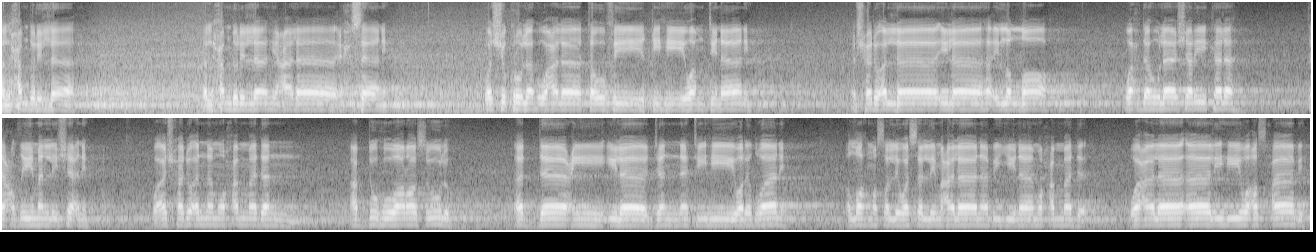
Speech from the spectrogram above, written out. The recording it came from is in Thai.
الحمد لله. الحمد لله على إحسانه والشكر له على توفيقه وامتنانه. أشهد أن لا إله إلا الله وحده لا شريك له تعظيما لشأنه وأشهد أن محمدا عبده ورسوله الداعي إلى جنته ورضوانه. اللهم صل وسلم على نبينا محمد وعلى آله وأصحابه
